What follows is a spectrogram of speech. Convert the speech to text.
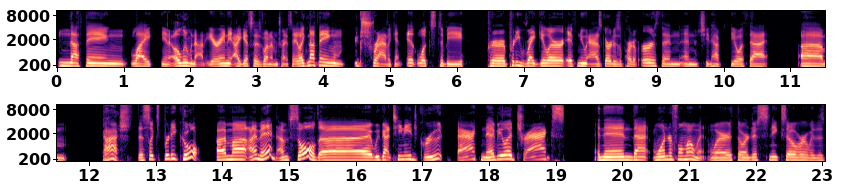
nothing like you know Illuminati or any. I guess is what I'm trying to say. Like nothing extravagant. It looks to be pretty regular. If New Asgard is a part of Earth, and and she'd have to deal with that. Um, gosh, this looks pretty cool. I'm uh, I'm in. I'm sold. Uh, we've got Teenage Groot back, Nebula tracks, and then that wonderful moment where Thor just sneaks over with his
